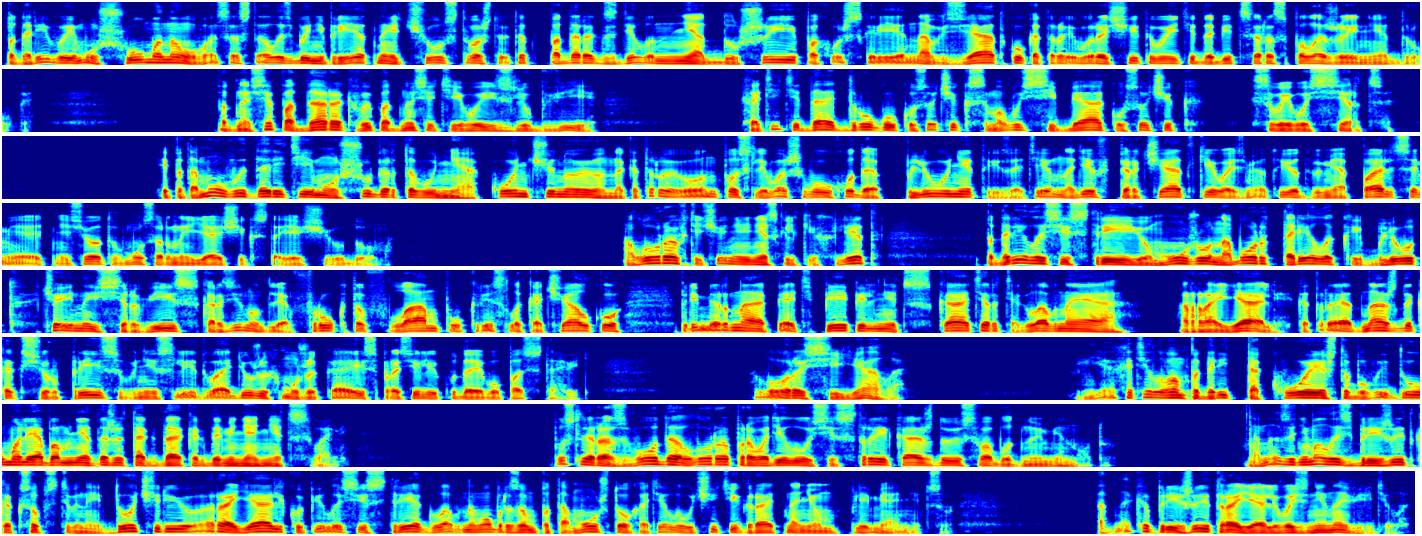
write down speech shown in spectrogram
Подарив ему Шумана, у вас осталось бы неприятное чувство, что этот подарок сделан не от души и похож скорее на взятку, которой вы рассчитываете добиться расположения друга. Поднося подарок, вы подносите его из любви. Хотите дать другу кусочек самого себя, кусочек своего сердца и потому вы дарите ему Шубертову неоконченную, на которую он после вашего ухода плюнет и затем, надев перчатки, возьмет ее двумя пальцами и отнесет в мусорный ящик, стоящий у дома. А Лора в течение нескольких лет подарила сестре ее мужу набор тарелок и блюд, чайный сервиз, корзину для фруктов, лампу, кресло-качалку, примерно пять пепельниц, скатерть, а главное рояль, который однажды как сюрприз внесли два дюжих мужика и спросили, куда его поставить. Лора сияла. Я хотела вам подарить такое, чтобы вы думали обо мне даже тогда, когда меня нет с вами. После развода Лора проводила у сестры каждую свободную минуту. Она занималась Брижит как собственной дочерью, а рояль купила сестре главным образом потому, что хотела учить играть на нем племянницу — Однако Брижит рояль возненавидела.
